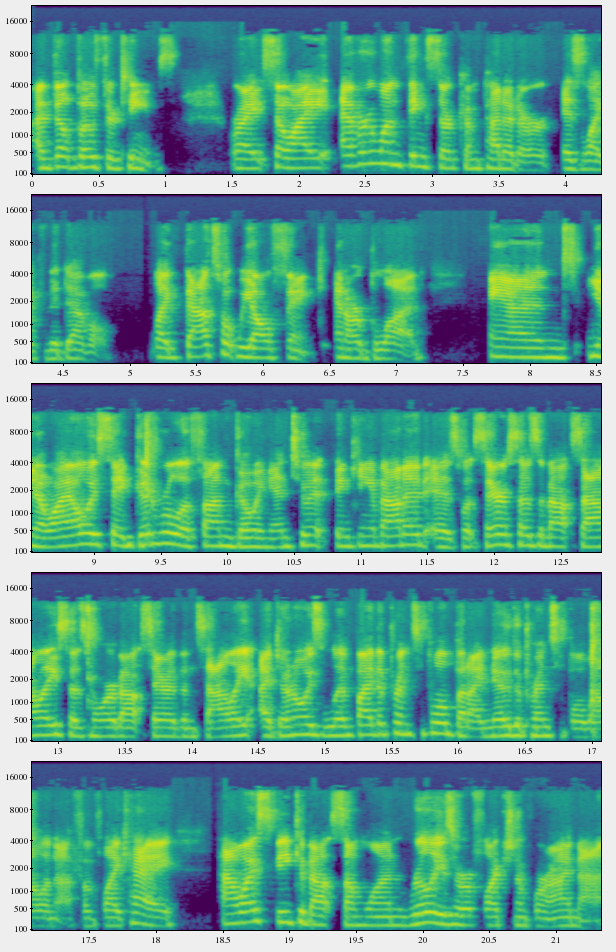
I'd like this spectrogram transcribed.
I've built both their teams, right? So I everyone thinks their competitor is like the devil. Like that's what we all think in our blood. And, you know, I always say good rule of thumb going into it, thinking about it is what Sarah says about Sally says more about Sarah than Sally. I don't always live by the principle, but I know the principle well enough of like, hey, how I speak about someone really is a reflection of where I'm at.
